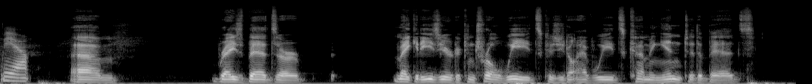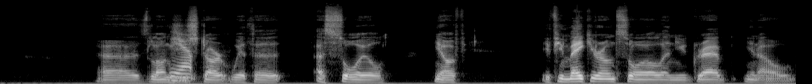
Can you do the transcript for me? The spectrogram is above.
Yeah. Um, raised beds are make it easier to control weeds because you don't have weeds coming into the beds. Uh, as long as Yeah. you start with a, a soil, you know, if if you make your own soil and you grab, you know,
